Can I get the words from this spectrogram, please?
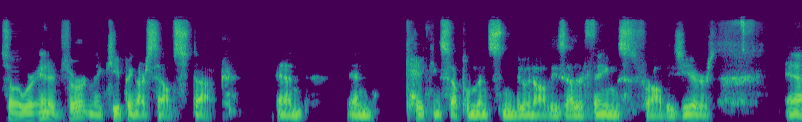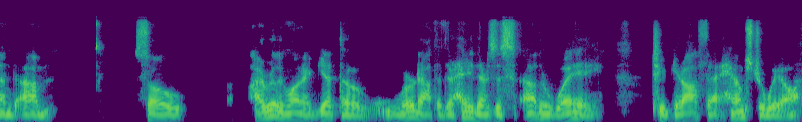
So we're inadvertently keeping ourselves stuck and, and taking supplements and doing all these other things for all these years. And, um, so I really want to get the word out that there, hey, there's this other way to get off that hamster wheel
